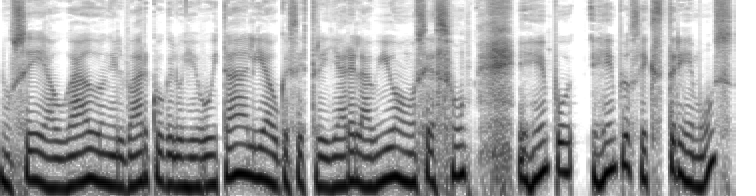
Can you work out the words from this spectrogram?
no sé, ahogado en el barco que los llevó a Italia o que se estrellara el avión, o sea, son ejemplos extremos,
